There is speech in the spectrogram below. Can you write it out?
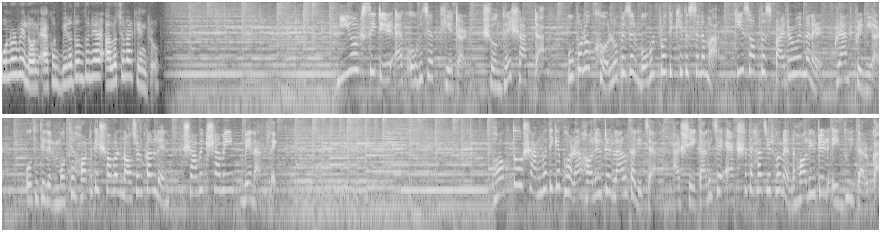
পুনর্মিলন এখন বিনোদন দুনিয়ার আলোচনার কেন্দ্র। নিউ ইয়র্ক সিটির এক অভিজাত থিয়েটার, সন্ধে সাতটা। উপলক্ষ লোপেজের বহুল প্রতীক্ষিত cinema Kiss of the Spider উইম্যানের গ্র্যান্ড প্রিমিয়ার অতিথিদের মধ্যে হঠাৎই সবার নজর কাড়লেন সাবেক স্বামী বেন অ্যাফ্লেক ভক্ত ও সাংবাদিকে ভরা হলিউডের লাল গালিচা, আর সেই গালিচায় একসাথে হাজির হলেন হলিউডের এই দুই তারকা।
